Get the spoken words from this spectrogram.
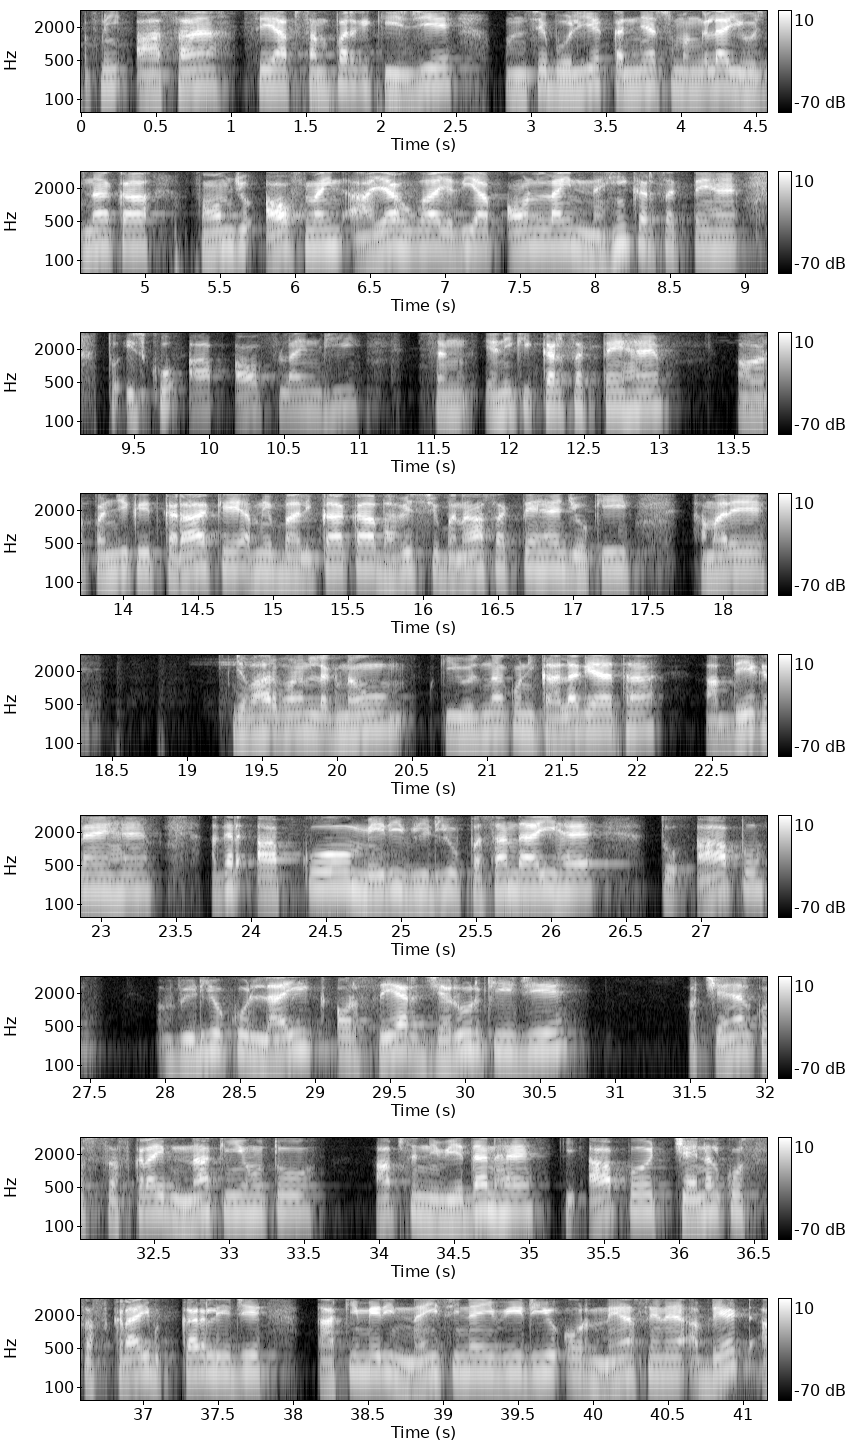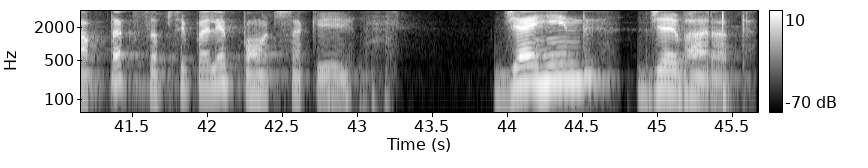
अपनी आशा से आप संपर्क कीजिए, उनसे बोलिए, कन्या सुमंगला योजना का फॉर्म जो ऑफलाइन आया हुआ, यदि आप ऑनलाइन नहीं कर सकते हैं तो इसको आप ऑफलाइन भी संग यानी कि कर सकते हैं और पंजीकृत करा के अपनी बालिका का भविष्य बना सकते हैं, जो कि हमारे जवाहर भवन लखनऊ की योजना को निकाला गया था। आप देख रहे हैं। अगर आपको मेरी वीडियो पसंद आई है तो आप वीडियो को लाइक और शेयर ज़रूर कीजिए और चैनल को सब्सक्राइब ना किए हो तो आपसे निवेदन है कि आप चैनल को सब्सक्राइब कर लीजिए ताकि मेरी नई सी नई वीडियो और नया से नया अपडेट आप तक सबसे पहले पहुँच सके। जय हिंद, जय भारत।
